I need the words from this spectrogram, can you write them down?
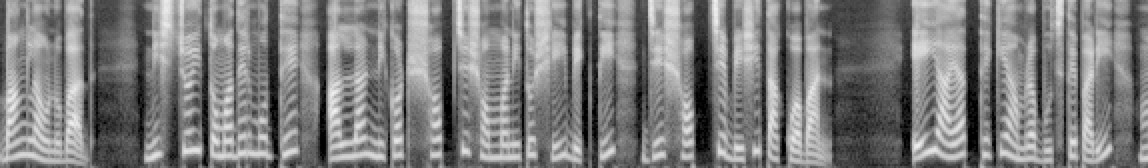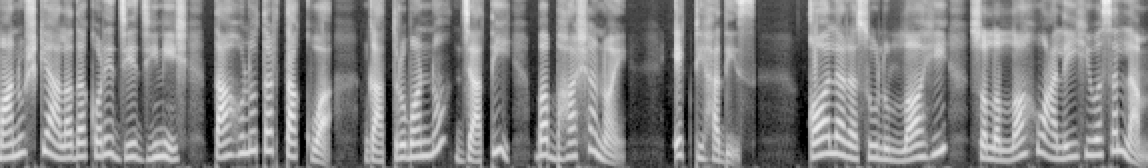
বাংলা অনুবাদ নিশ্চয়ই তোমাদের মধ্যে আল্লাহর নিকট সবচেয়ে সম্মানিত সেই ব্যক্তি যে সবচেয়ে বেশি তাকুয়াবান। এই আয়াত থেকে আমরা বুঝতে পারি, মানুষকে আলাদা করে যে জিনিস, তা হল তার তাকুয়া, গাত্রবর্ণ, জাতি বা ভাষা নয়। একটি হাদিস কলা রাসূলুল্লাহি সল্লাল্লাহু আলাইহি ওয়াসাল্লাম,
